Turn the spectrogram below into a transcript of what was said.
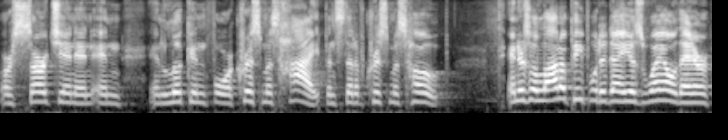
are searching and, and, and looking for Christmas hype instead of Christmas hope. And there's a lot of people today as well that are,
